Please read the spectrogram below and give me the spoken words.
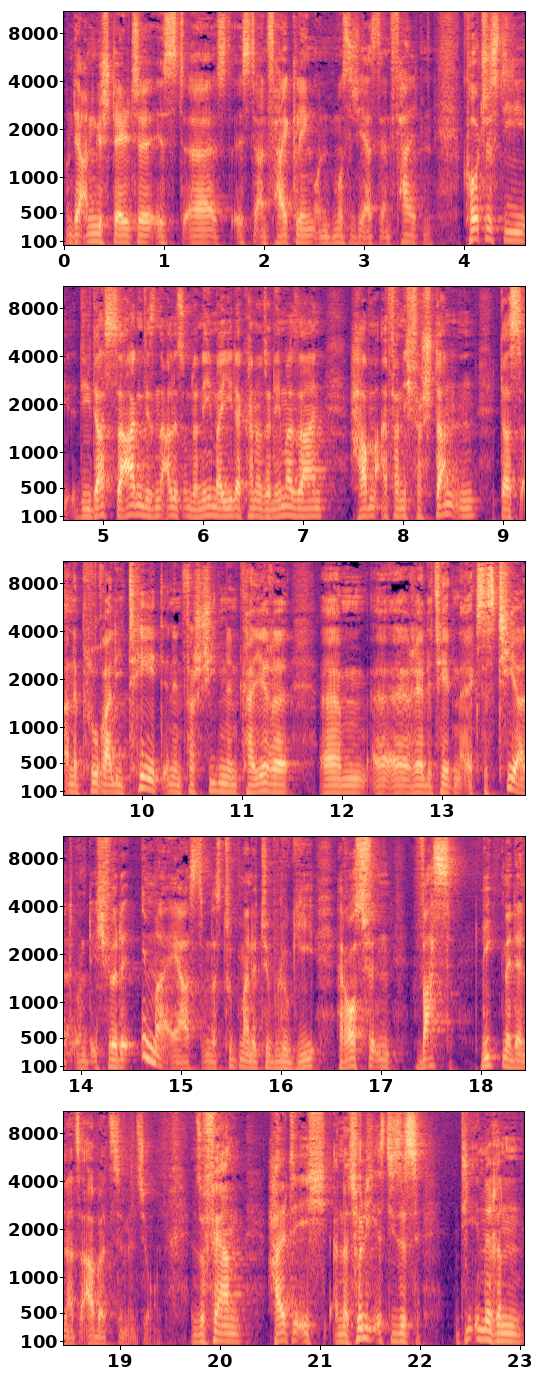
und der Angestellte ist, äh, ist, ist ein Feigling und muss sich erst entfalten. Coaches, die, die das sagen, wir sind alles Unternehmer, jeder kann Unternehmer sein, haben einfach nicht verstanden, dass eine Pluralität in den verschiedenen Karriererealitäten ähm, äh, existiert. Und ich würde immer erst, und das tut meine Typologie, herausfinden, was liegt mir denn als Arbeitsdimension. Insofern halte ich, natürlich ist dieses, die inneren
